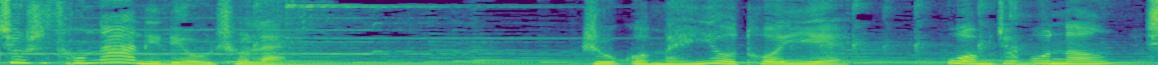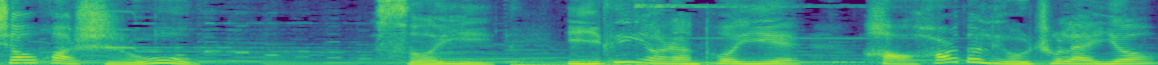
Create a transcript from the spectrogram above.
就是从那里流出来。如果没有唾液，我们就不能消化食物。所以，一定要让唾液好好的流出来哟。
